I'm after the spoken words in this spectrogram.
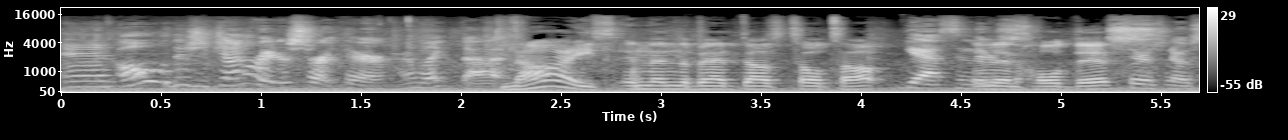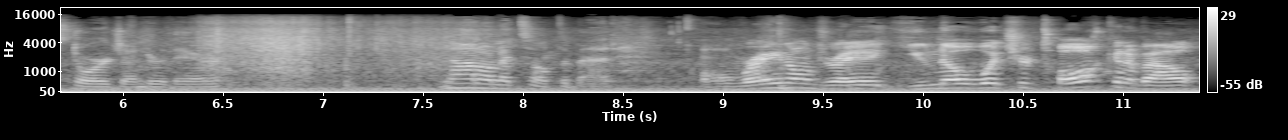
And oh, there's a generator start there. I like that. Nice. And then the bed does tilt up. Yes, and And then hold this. there's no storage under there. Not on a tilt a bed. All right, Andrea, you know what you're talking about.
